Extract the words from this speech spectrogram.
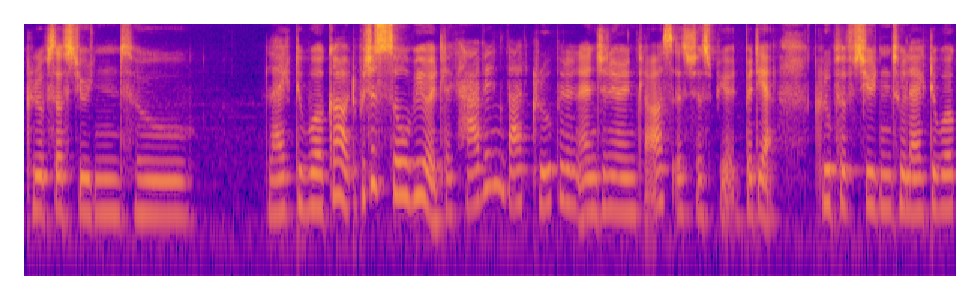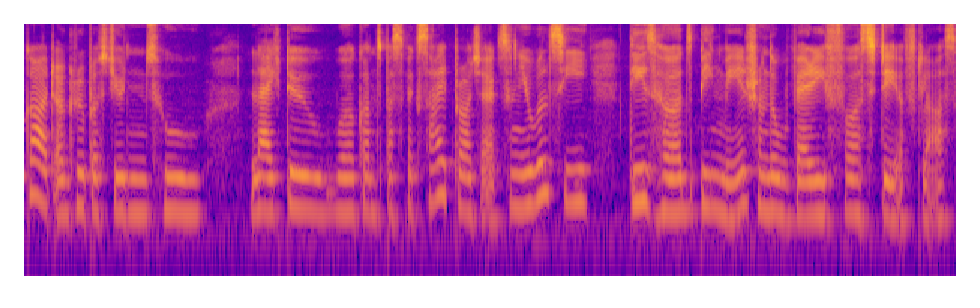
groups of students who like to work out, which is so weird. Like having that group in an engineering class is just weird. But yeah, groups of students who like to work out, or group of students who like to work on specific side projects, and you will see these herds being made from the very first day of class,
